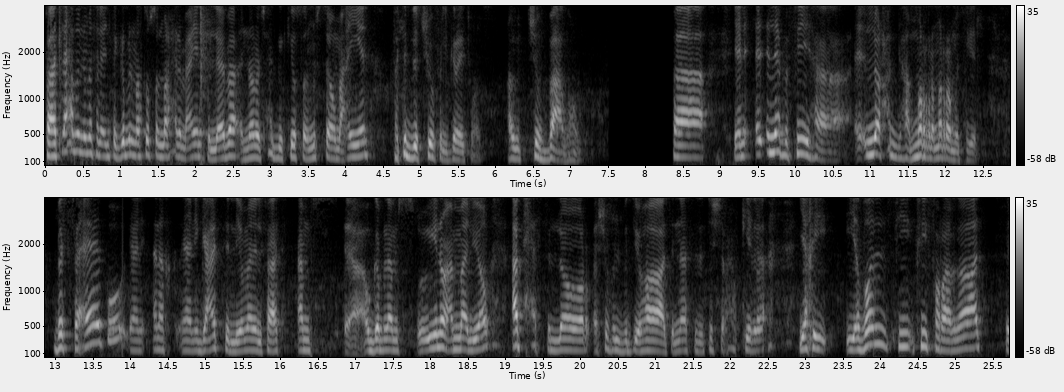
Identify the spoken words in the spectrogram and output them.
فتلاحظ إنه مثلا أنت قبل ما توصل مرحلة معينة في اللعبة ال knowledge حقك يوصل مستوى معين فتبدأ تشوف ال Great Ones أو تشوف بعضهم ف يعني اللعبة فيها ال lore حقها مرة مرة مثير. بس عيبه يعني أنا يعني قعدت اليومين اللي فاتت أمس أو قبل أمس ونوعا ما اليوم أبحث في ال lore أشوف الفيديوهات الناس اللي تشرح وكذا. يا أخي يظل في في فراغات في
